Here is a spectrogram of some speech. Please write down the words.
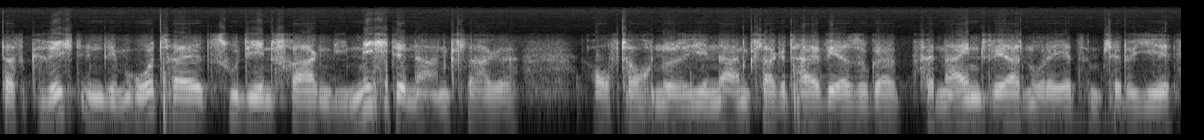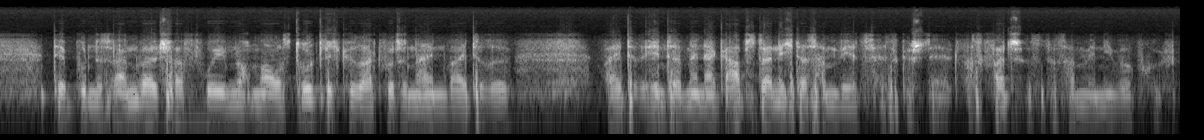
das Gericht in dem Urteil zu den Fragen, die nicht in der Anklage auftauchen oder die in der Anklage teilweise sogar verneint werden oder jetzt im Plädoyer der Bundesanwaltschaft, wo eben nochmal ausdrücklich gesagt wurde, nein, weitere, weitere Hintermänner gab es da nicht, das haben wir jetzt festgestellt. Was Quatsch ist, das haben wir nie überprüft.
